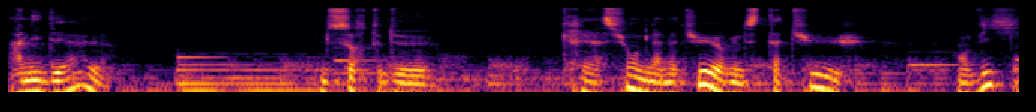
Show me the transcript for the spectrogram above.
Un idéal, une sorte de création de la nature, une statue en vie.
